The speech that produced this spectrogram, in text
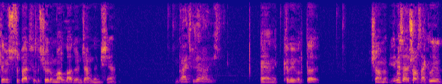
Demiş süper çalışıyorum vallahi döneceğim demiş yani. Gayet güzel abi işte. Yani Cleveland'da şu an mesela şu an sen Cleveland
